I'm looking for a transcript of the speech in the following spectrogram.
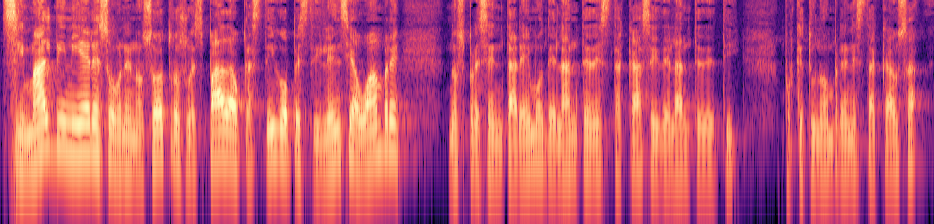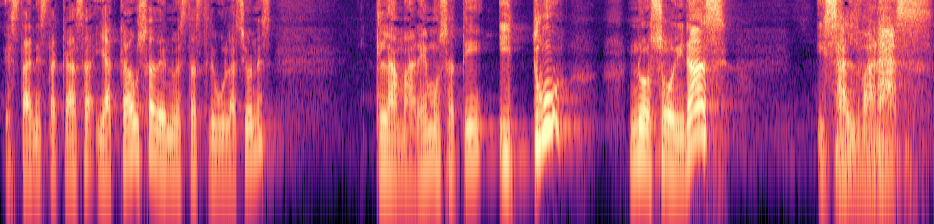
Si mal viniere sobre nosotros o espada o castigo, pestilencia o hambre, nos presentaremos delante de esta casa y delante de ti, porque tu nombre en esta causa está en esta casa y a causa de nuestras tribulaciones clamaremos a ti y tú nos oirás y salvarás.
